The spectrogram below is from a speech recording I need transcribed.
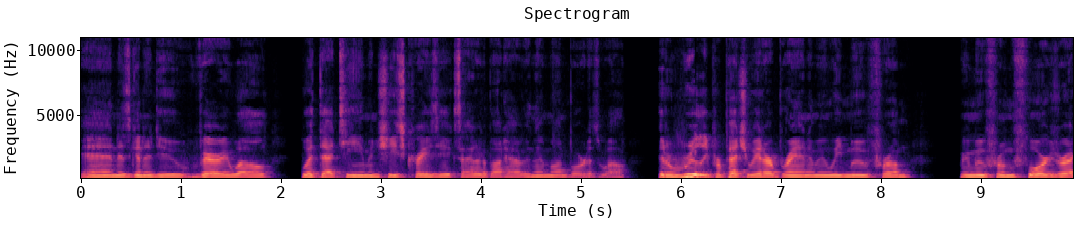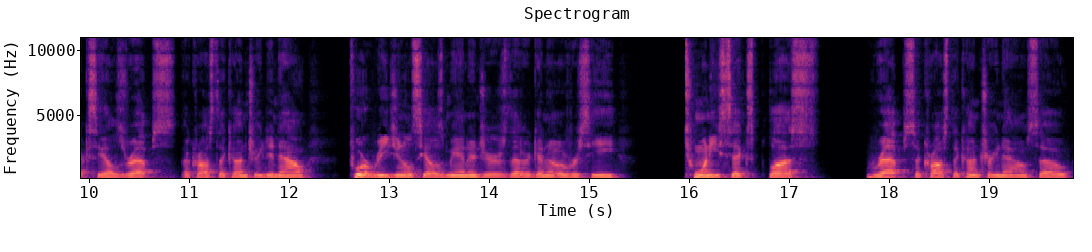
and is going to do very well with that team. And she's crazy excited about having them on board as well. It'll really perpetuate our brand. I mean, we moved from we moved from four direct sales reps across the country to now four regional sales managers that are going to oversee 26 plus reps across the country now. So,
